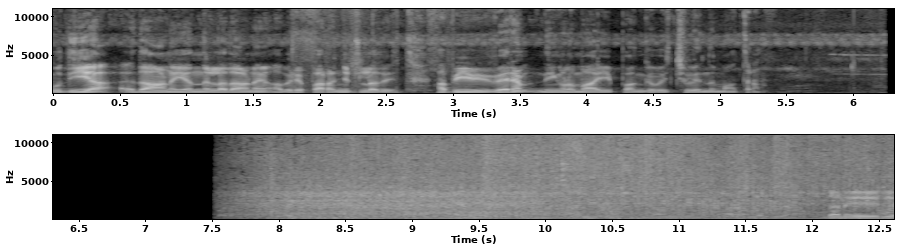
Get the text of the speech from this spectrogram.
പുതിയ ഇതാണ് എന്നുള്ളതാണ് അവർ പറഞ്ഞിട്ടുള്ളത്. അപ്പോൾ ഈ വിവരം നിങ്ങളുമായി പങ്കുവെച്ചു എന്ന് മാത്രം. ഇതാണ് ഏരിയ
